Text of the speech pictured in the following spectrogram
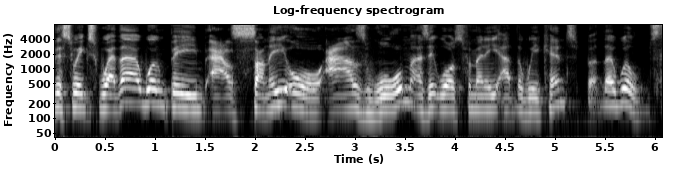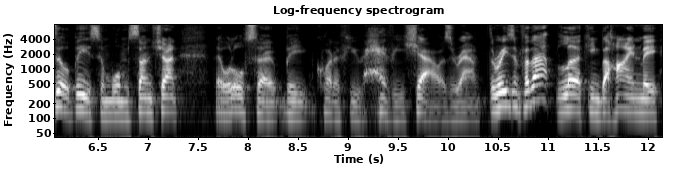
This week's weather won't be as sunny or as warm as it was for many at the weekend, but there will still be some warm sunshine. There will also be quite a few heavy showers around. The reason for that, lurking behind me,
